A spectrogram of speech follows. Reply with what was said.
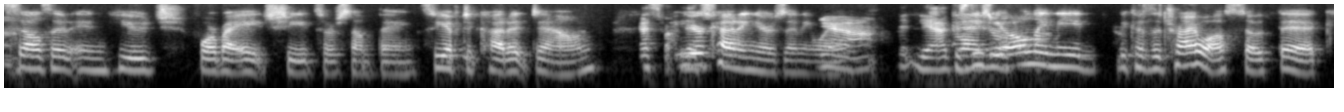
oh. sells it in huge four by eight sheets or something. So you have to cut it down. That's fine. You're That's, cutting yours anyway. Yeah, yeah. Because these you are only need because the drywall's so thick.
